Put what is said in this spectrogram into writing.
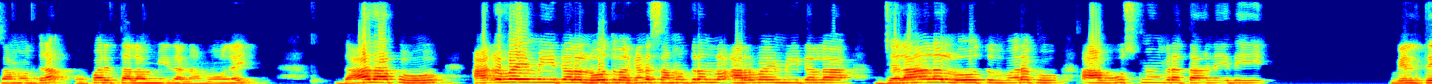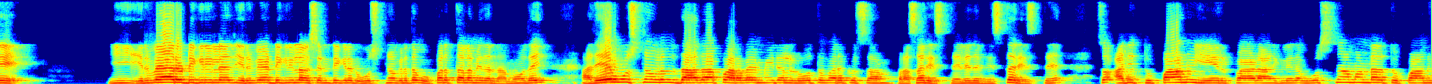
సముద్ర ఉపరితలం మీద నమోదై. దాదాపు అరవై మీటర్ల లోతు వరకు అంటే సముద్రంలో అరవై మీటర్ల జలాల లోతు వరకు ఆ ఉష్ణోగ్రత అనేది వెళ్తే ఈ ఇరవై ఆరు డిగ్రీల ఇరవై ఆరు డిగ్రీల సెంటీగ్రేడ్ ఉష్ణోగ్రత ఉపరితలం మీద నమోదై అదే ఉష్ణోగ్రత దాదాపు అరవై మీటర్ల లోతు వరకు సం- ప్రసరిస్తే లేదా విస్తరిస్తే సో అది తుపాను ఏర్పడడానికి లేదా ఉష్ణమండల తుపాను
